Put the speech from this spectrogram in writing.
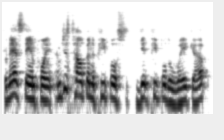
from that standpoint, I'm just helping the people get people to wake up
